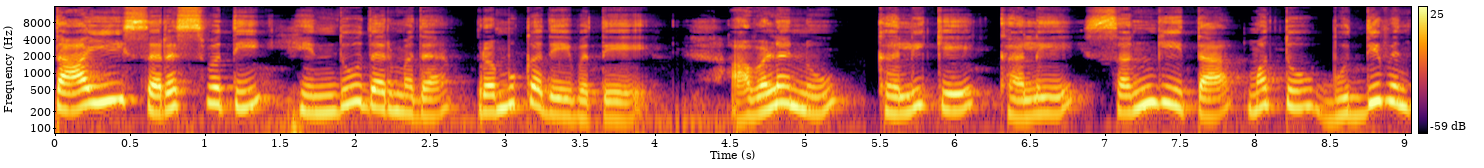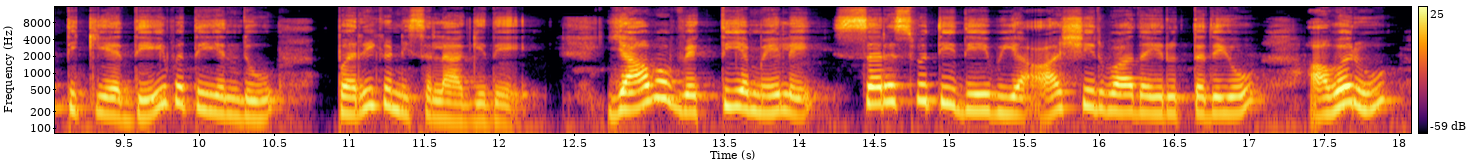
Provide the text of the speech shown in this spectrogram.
ತಾಯಿ ಸರಸ್ವತಿ ಹಿಂದೂ ಧರ್ಮದ ಪ್ರಮುಖ ದೇವತೆ. ಅವಳನ್ನು ಕಲಿಕೆ, ಕಲೆ, ಸಂಗೀತ ಮತ್ತು ಬುದ್ಧಿವಂತಿಕೆಯ ದೇವತೆ ಎಂದು ಪರಿಗಣಿಸಲಾಗಿದೆ. ಯಾವ ವ್ಯಕ್ತಿಯ ಮೇಲೆ ಸರಸ್ವತಿ ದೇವಿಯ ಆಶೀರ್ವಾದ ಇರುತ್ತದೆಯೋ ಅವರು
